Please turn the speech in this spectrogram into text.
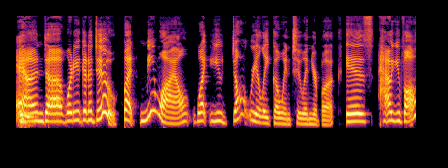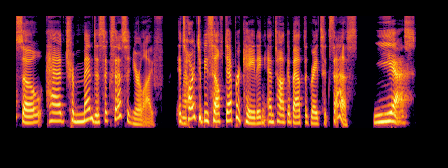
And uh, what are you going to do? But meanwhile, what you don't really go into in your book is how you've also had tremendous success in your life. It's hard to be self deprecating and talk about the great success. Yes,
